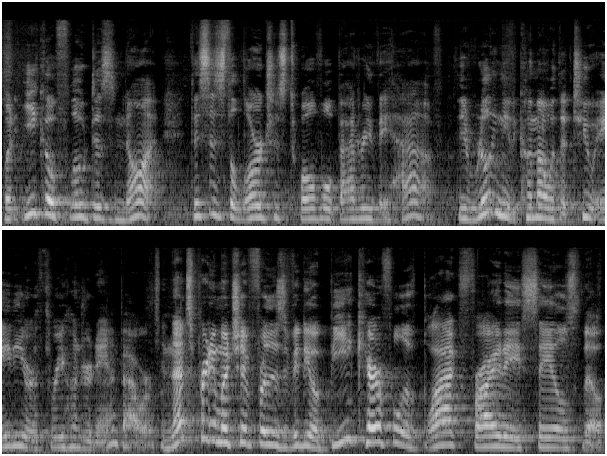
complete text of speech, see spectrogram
but EcoFlow does not. This is the largest 12 volt battery they have. They really need to come out with a 280 or 300 amp hour. And that's pretty much it for this video. Be careful of Black Friday sales though.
